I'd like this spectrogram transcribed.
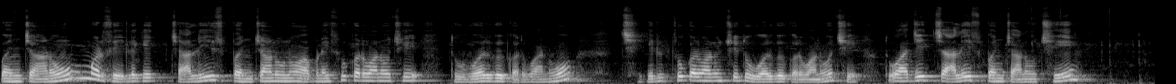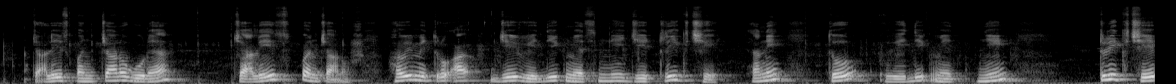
પંચાણું મળશે. એટલે કે ચાલીસ પંચાણુંનો આપણે શું કરવાનો છે? તો વર્ગ કરવાનો છે. કેટલું શું કરવાનું છે? તો વર્ગ કરવાનો છે. તો આ જે ચાલીસ પંચાણું છે, ચાલીસ પંચાણું ગુણ્યા ચાલીસ પંચાણું. હવે મિત્રો, આ જે વૈદિક મેથ્સની જે ટ્રીક છે અને તો વૈદિક મેથની ટ્રીક છે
